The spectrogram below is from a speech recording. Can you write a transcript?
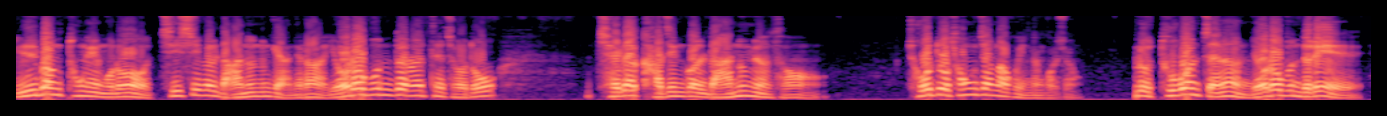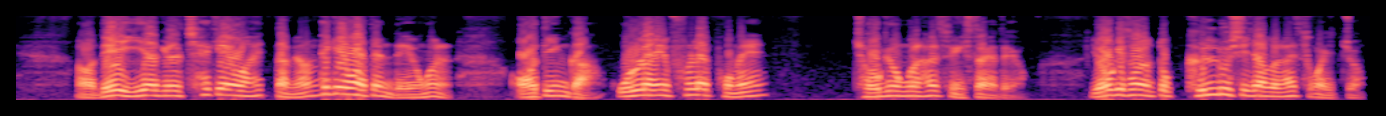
일방통행으로 지식을 나누는 게 아니라 여러분들한테 저도 제가 가진 걸 나누면서 저도 성장하고 있는 거죠. 그리고 두 번째는 여러분들이 어, 내 이야기를 체계화했다면 체계화된 내용을 어딘가 온라인 플랫폼에 적용을 할 수 있어야 돼요. 여기서는 또 글로 시작을 할 수가 있죠.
